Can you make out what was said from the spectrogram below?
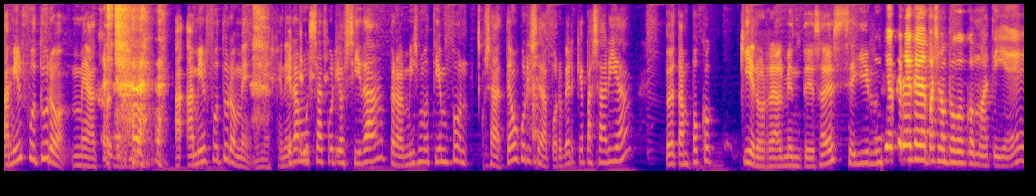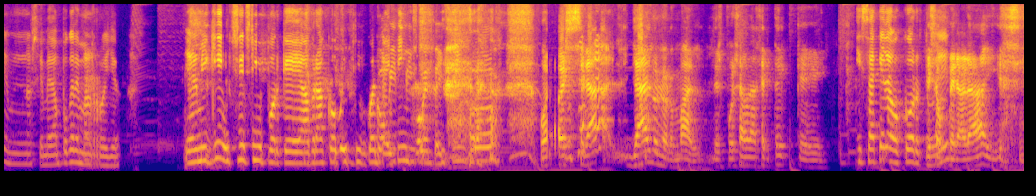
a mí el futuro me a, a mí el futuro me, me genera mucha curiosidad, pero al mismo tiempo, o sea, tengo curiosidad por ver qué pasaría, pero tampoco quiero realmente, ¿sabes? Seguir. Yo creo que me pasa un poco como a ti, ¿eh? No sé, me da un poco de mal rollo. Y el Mickey, sí, sí, porque habrá COVID-55. COVID-55. Bueno, eso será ya lo normal. Después habrá gente que, Y se ha quedado corto, que se ¿eh? operará y sí,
